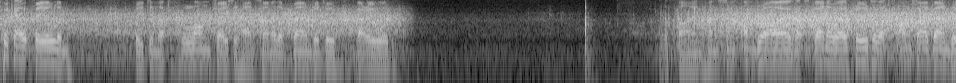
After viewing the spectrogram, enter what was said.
quick outfield and beating that long chase he had. So another boundary to Barry Wood. The fine, handsome on drive that's going away through to that onside boundary.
